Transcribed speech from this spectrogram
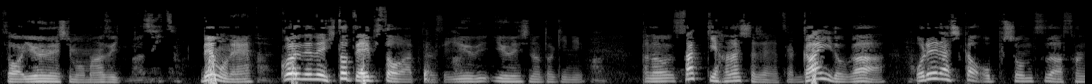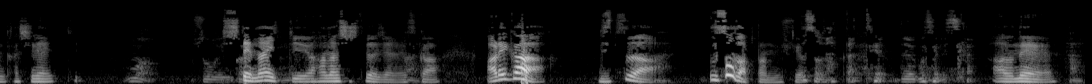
そう、有名詞もまずい。まずいと。でもね、はいこれでね、一つエピソードがあったんですよ。有有名詞の時に。はい。あの、さっき話したじゃないですか。ガイドが、はい俺らしかオプションツアー参加しないってまあ、そういう。してないっていう話してたじゃないですか。あれが、実はは、嘘だったんですい。よ。嘘だったって、どういうことですか？あのね、はい。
